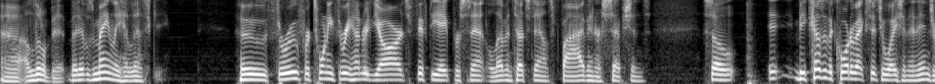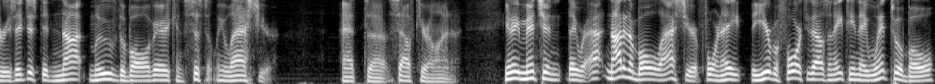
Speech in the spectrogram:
uh, a little bit, but it was mainly Hilinski, who threw for 2,300 yards, 58%, 11 touchdowns, five interceptions. So, it, because of the quarterback situation and injuries, they just did not move the ball very consistently last year at uh, South Carolina. You know, you mentioned they were at, not in a bowl last year at four and eight. The year before, 2018, they went to a bowl,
